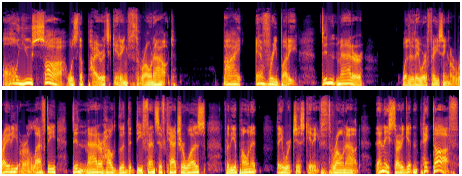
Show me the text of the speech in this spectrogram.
all you saw was the Pirates getting thrown out by everybody. Didn't matter whether they were facing a righty or a lefty, didn't matter how good the defensive catcher was for the opponent. They were just getting thrown out. Then they started getting picked off.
